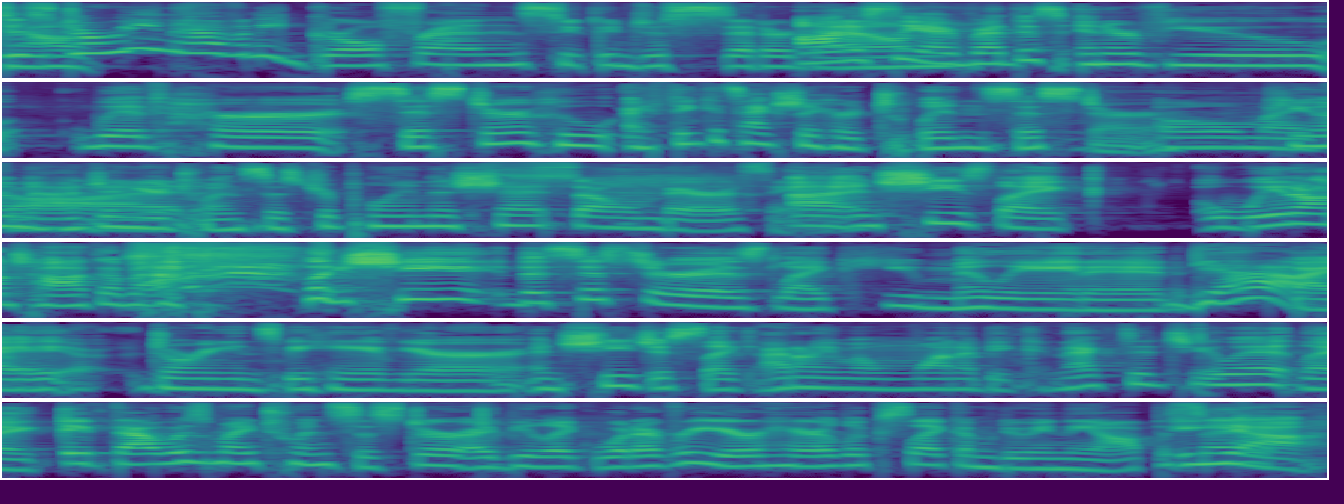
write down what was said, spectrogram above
Does Now- Doreen have any girlfriends who can just sit her down? Honestly, I read this interview with her sister, who I think it's actually her twin sister. Oh my god! Can you imagine your twin sister pulling this shit? so embarrassing. Uh, and she's like, we don't talk about like she the sister is like humiliated Yeah. by Doreen's behavior and she just like I don't even want to be connected to it like if that was my twin sister, I'd be like, whatever your hair looks like, I'm doing the opposite. Yeah.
